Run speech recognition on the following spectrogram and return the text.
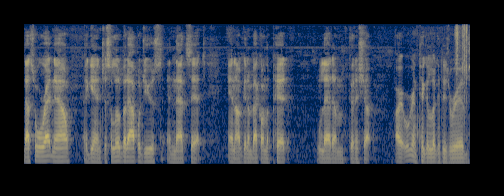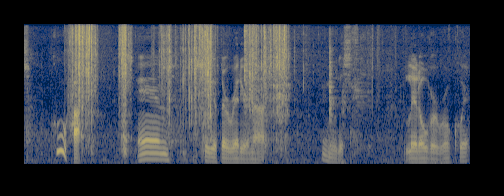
that's where we're at now. Again, just a little bit of apple juice and that's it. And I'll get them back on the pit, let them finish up. All right, we're going to take a look at these ribs. Whew, hot. And see if they're ready or not. Move this lid over real quick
